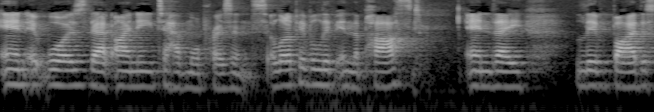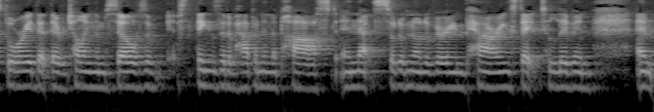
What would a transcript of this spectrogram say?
And it was that I need to have more presence. A lot of people live in the past and they live by the story that they're telling themselves of things that have happened in the past. And that's sort of not a very empowering state to live in. And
